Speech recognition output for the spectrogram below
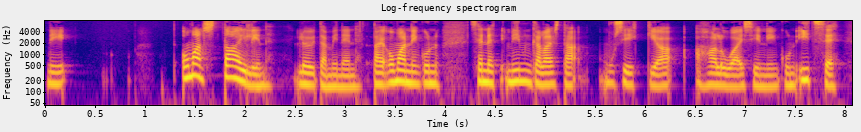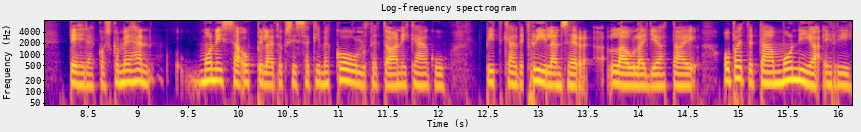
niin oman stylin löytäminen tai oman niin kuin sen, että minkälaista musiikkia haluaisin niin kuin itse tehdä, koska mehän monissa oppilaitoksissakin me koulutetaan ikään kuin pitkälti freelancer-laulajia tai opetetaan monia eri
